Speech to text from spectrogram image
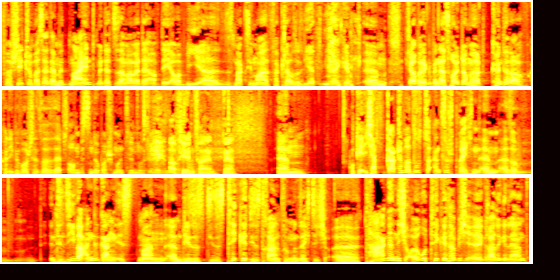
versteht schon, was er damit meint mit der Zusammenarbeit der AfD, aber wie er das maximal verklausuliert wiedergibt, ähm, ich glaube, wenn er es heute nochmal hört, könnte er da, könnte ich mir vorstellen, dass er selbst auch ein bisschen drüber schmunzeln muss. Auf jeden Fall, ja. Ähm, Okay, ich habe gerade schon versucht zu anzusprechen. Ähm, also intensiver angegangen ist man ähm, dieses dieses Ticket, dieses 365 äh, Tage, nicht Euro-Ticket, habe ich äh, gerade gelernt.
